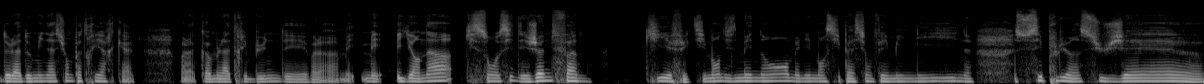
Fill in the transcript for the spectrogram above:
de la domination patriarcale. Voilà, comme la tribune des. Voilà, mais il y en a qui sont aussi des jeunes femmes qui effectivement disent mais non mais l'émancipation féminine c'est plus un sujet euh,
